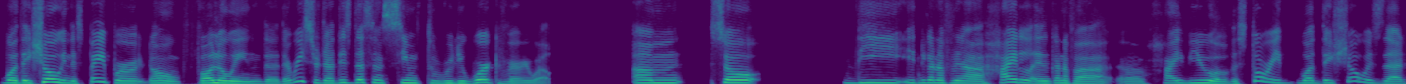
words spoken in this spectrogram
what they show in this paper you know following the the research that this doesn't seem to really work very well. Um so the in kind of a high in kind of a, a high view of the story what they show is that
